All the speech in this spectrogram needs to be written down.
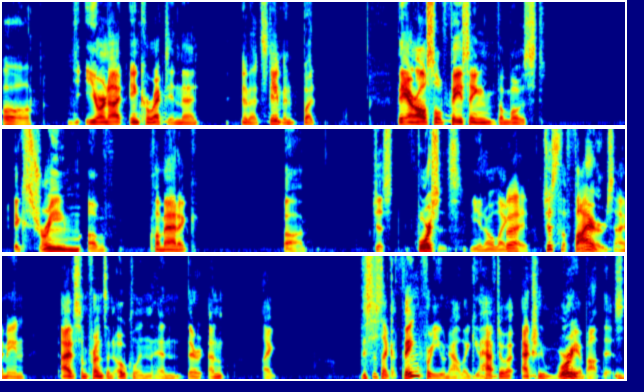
or y- you are not incorrect in that in that statement but they are also facing the most extreme of climatic uh just forces you know like right. just the fires. I mean i have some friends in oakland and they're and like this is like a thing for you now like you have to uh, actually worry about this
